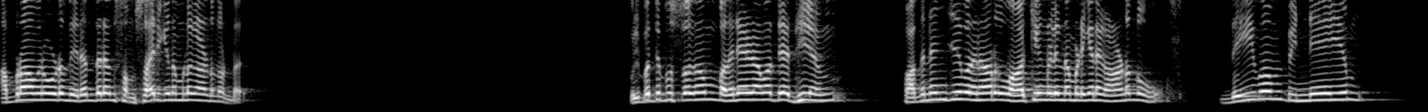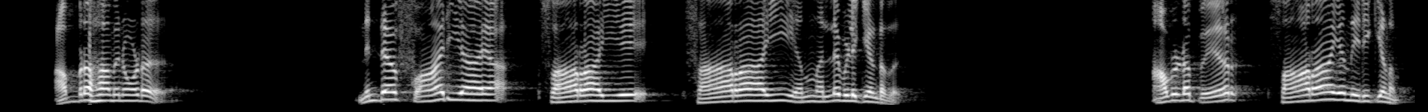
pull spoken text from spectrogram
അബ്രാമിനോട് നിരന്തരം സംസാരിക്കുന്ന നമ്മൾ കാണുന്നുണ്ട്. ഉൽപ്പത്തി പുസ്തകം പതിനേഴാമത്തെ അധ്യയം പതിനഞ്ച് പതിനാറ് വാക്യങ്ങളിൽ നമ്മളിങ്ങനെ കാണുന്നു. ദൈവം പിന്നെയും അബ്രഹാമിനോട് നിന്റെ ഭാര്യയായ സാറായിയെ സാറായി എന്നല്ല വിളിക്കേണ്ടത്. അവളുടെ പേർ സാറ എന്നിരിക്കണം.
